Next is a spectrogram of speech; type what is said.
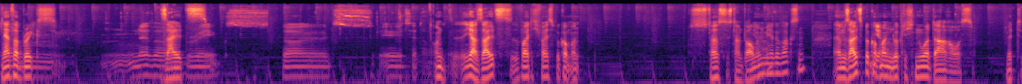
Nether Bricks. Nether Salz. Bricks, Salz, etc. Und ja, Salz, soweit ich weiß, bekommt man. Ist das? Ist da ein Baum in Ja. mir gewachsen? Ähm, Salz bekommt Ja. man wirklich nur daraus. Mit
